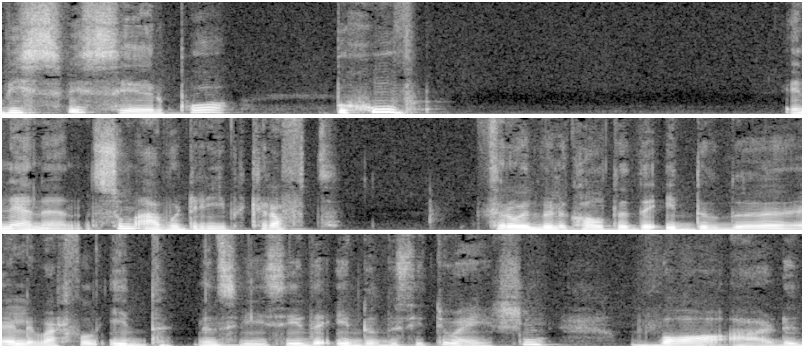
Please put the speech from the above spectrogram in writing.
hvis vi ser på behov i den ene enden, som er vår drivkraft Freud ville kalt det the id of the Eller i hvert fall id. Mens vi sier the id of the situation. Hva er det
